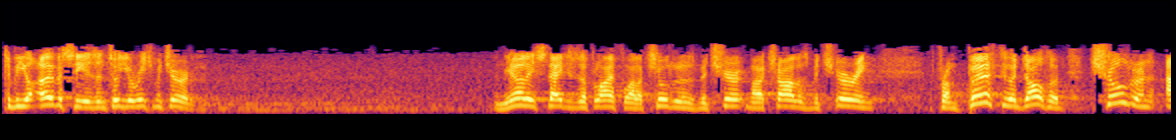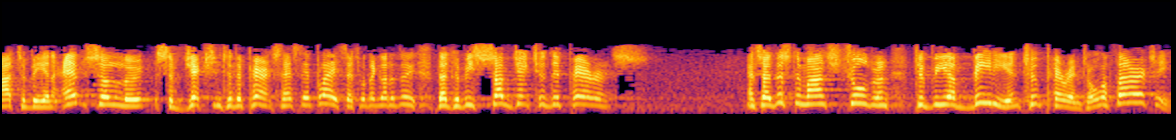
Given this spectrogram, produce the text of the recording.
to be your overseers until you reach maturity. In the early stages of life, while a children is mature, my child is maturing from birth to adulthood, children are to be in absolute subjection to their parents. That's their place. That's what they've got to do. They're to be subject to their parents. And so this demands children to be obedient to parental authority.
